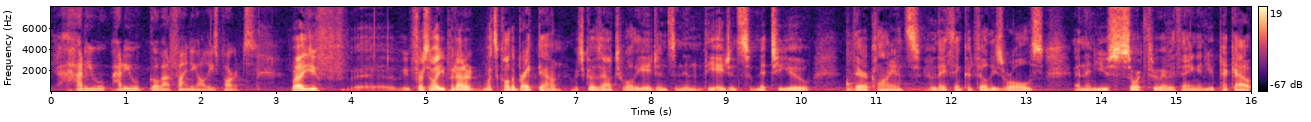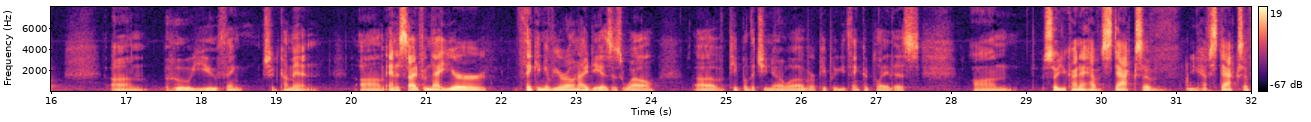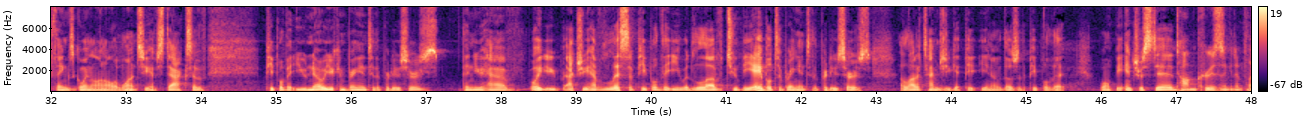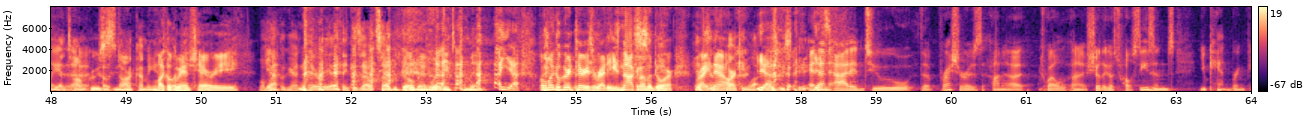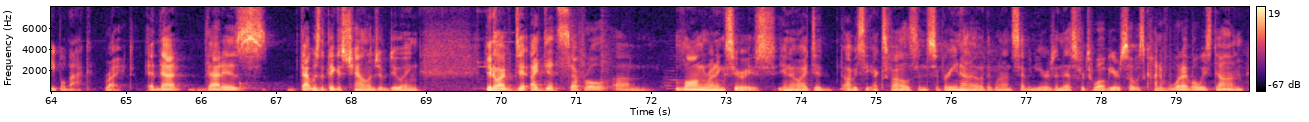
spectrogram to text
How do you how do you go about finding all these parts? Well, you've uh, first of all you put out a, what's called a breakdown, which goes out to all the agents, and then the agents submit to you their clients who they think could fill these roles, and then you sort through everything and you pick out um, who you think should come in. Um, and aside from that, you're thinking of your own ideas as well of people that you know of or people you think could play this so you kind of have stacks of you have stacks of things going on all at once. You have stacks of people that you know you can bring into the producers. Then you have well, you actually have lists of people that you would love to be able to bring into the producers. A lot of times you get you know those are the people that won't be interested. Tom Cruise isn't going to play. yeah, the Tom Cruise is co-star. not coming. Michael Grant. Terry. Well, yeah, Michael Grant Terry, I think, is outside the building waiting to come in. yeah. Oh, Michael Grant Terry's ready. He's knocking on the door He's right in now. the parking lot yeah. as we speak. And Yes. then added to the pressure is on a twelve on a show that goes twelve seasons, you can't bring people back. Right, and that that is that was the biggest challenge of doing. You know, I've di- I did several um, long running series. You know, I did obviously X Files and Sabrina that went on seven years, and this for twelve years. So it was kind of what I've always done.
